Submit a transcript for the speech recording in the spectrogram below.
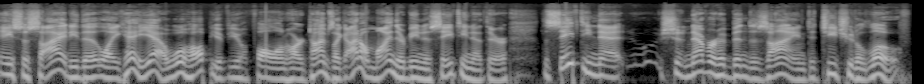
a society that like hey yeah we'll help you if you fall on hard times like i don't mind there being a safety net there the safety net should never have been designed to teach you to loaf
